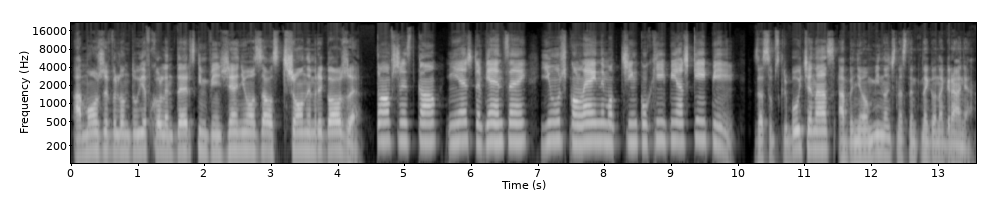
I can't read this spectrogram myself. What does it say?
A może wyląduje w holenderskim więzieniu o zaostrzonym rygorze? To wszystko i jeszcze więcej już w kolejnym odcinku Hippie aż Kipi. Zasubskrybujcie nas, aby nie ominąć następnego nagrania.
